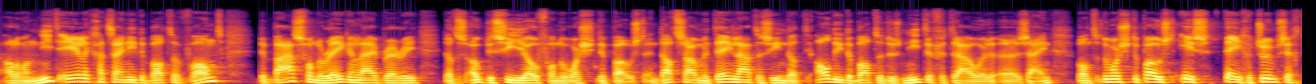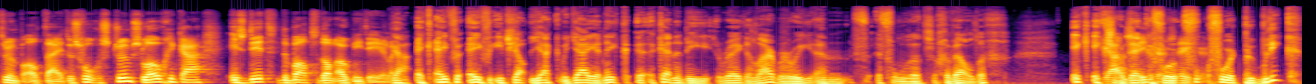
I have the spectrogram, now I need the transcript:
allemaal niet eerlijk gaat zijn, die debatten. Want de baas van de Reagan Library, dat is ook de CEO van de Washington Post. En dat zou meteen laten zien dat al die debatten dus niet te vertrouwen zijn. Want de Washington Post is tegen Trump, zegt Trump altijd. Dus volgens Trumps logica is dit debat dan ook niet eerlijk. Ja, ik even, even iets. Jij, jij en ik kennen die Reagan Library en vonden het geweldig. Ik, ik zou zeker, denken, voor, zeker. voor, voor het publiek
